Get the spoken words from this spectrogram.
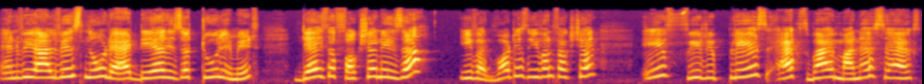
and we always know that there is a two limits. There is a function is a even. What is even function? If we replace x by minus x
